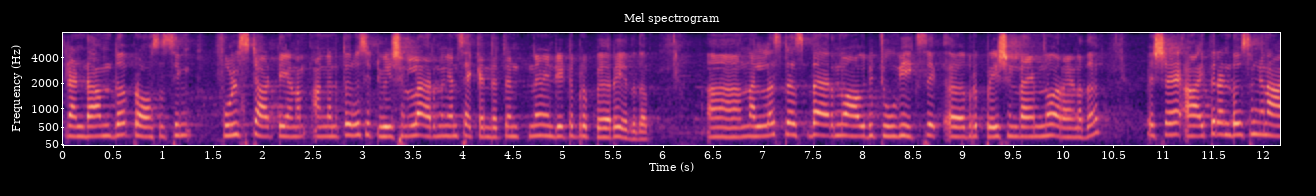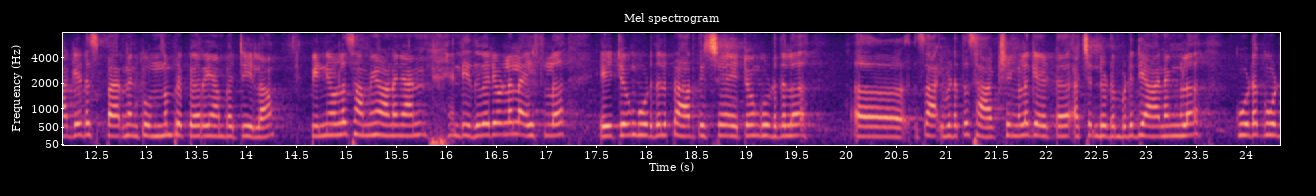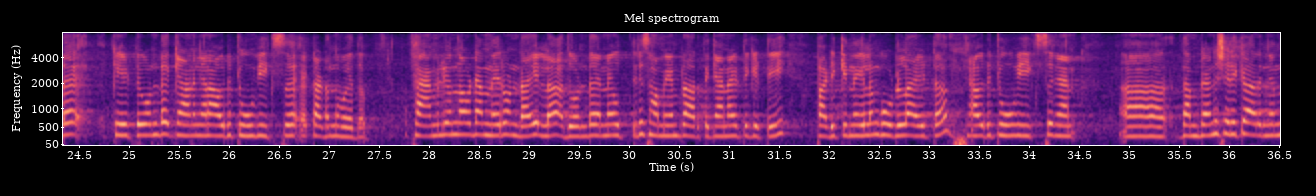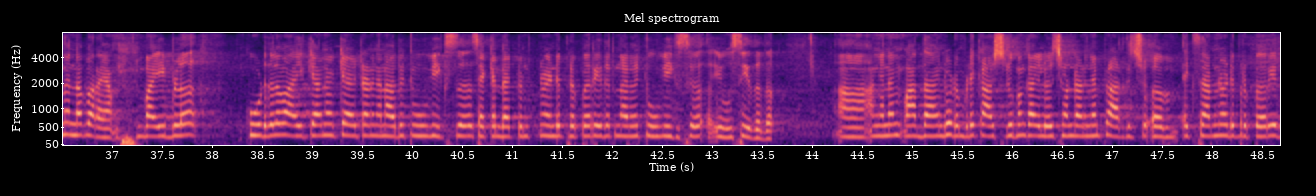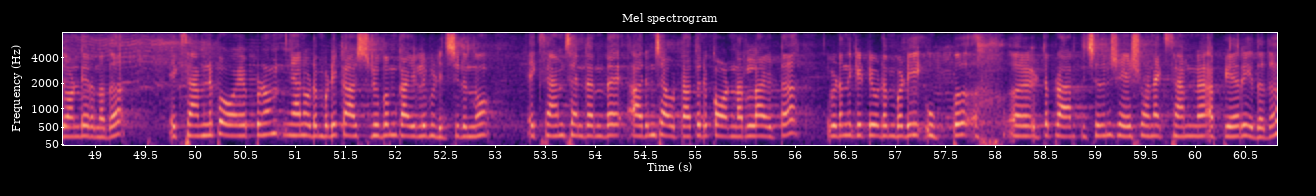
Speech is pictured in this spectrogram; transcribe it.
രണ്ടാമത് പ്രോസസ്സിങ് ഫുൾ സ്റ്റാർട്ട് ചെയ്യണം. അങ്ങനത്തെ ഒരു സിറ്റുവേഷനിലായിരുന്നു ഞാൻ സെക്കൻഡ് അറ്റംപ്റ്റിന് വേണ്ടിയിട്ട് പ്രിപ്പയർ ചെയ്തത്. നല്ല സ്ട്രെസ്ഡ് ആയിരുന്നു ആ ഒരു ടു വീക്സ് പ്രിപ്പറേഷൻ ടൈം എന്ന് പറയണത്. പക്ഷേ ആദ്യത്തെ രണ്ട് ദിവസം ഞാൻ ആകെ ഡെസ്പായിരുന്നു എനിക്കൊന്നും പ്രിപ്പയർ ചെയ്യാൻ പറ്റിയില്ല. പിന്നെയുള്ള സമയമാണ് ഞാൻ എന്റെ ഇതുവരെയുള്ള ലൈഫിൽ ഏറ്റവും കൂടുതൽ പ്രാർത്ഥിച്ച് ഏറ്റവും കൂടുതൽ ഇവിടുത്തെ സാക്ഷ്യങ്ങൾ കേട്ട് അച്ഛന്റെ ഉടമ്പടി ധ്യാനങ്ങൾ കൂടെ കൂടെ കേട്ടുകൊണ്ടൊക്കെയാണ് ഞാൻ ആ ഒരു ടു വീക്സ് കടന്നുപോയത്. ഫാമിലി ഒന്നും അവിടെ അന്നേരം ഉണ്ടായില്ല. അതുകൊണ്ട് തന്നെ ഒത്തിരി സമയം പ്രാർത്ഥിക്കാനായിട്ട് കിട്ടി. പഠിക്കുന്നതിലും കൂടുതലായിട്ട് ആ ഒരു ടു വീക്സ് ഞാൻ തമ്പുരാന് ശരിക്കും അറിഞ്ഞെന്ന് തന്നെ പറയാം. ബൈബിൾ കൂടുതൽ വായിക്കാനൊക്കെ ആയിട്ടാണ് ഞാൻ ആ ഒരു ടു വീക്സ് സെക്കൻഡ് അറ്റംപ്റ്റിന് വേണ്ടി പ്രിപ്പയർ ചെയ്തിരുന്ന ടു വീക്സ് യൂസ് ചെയ്തത്. അങ്ങനെ മാതാവിന്റെ ഉടമ്പടി കാശ് രൂപം കയ്യിൽ വെച്ചുകൊണ്ടാണ് ഞാൻ പ്രാർത്ഥിച്ചു എക്സാമിന് വേണ്ടി പ്രിപ്പയർ ചെയ്തുകൊണ്ടിരുന്നത്. എക്സാമിന് പോയപ്പോഴും ഞാൻ ഉടമ്പടി കാശ് രൂപം കയ്യിൽ പിടിച്ചിരുന്നു. എക്സാം സെന്ററിന്റെ ആരും ചവിട്ടാത്തൊരു കോർണറിലായിട്ട് ഇവിടെ നിന്ന് കിട്ടിയ ഉടമ്പടി ഉപ്പ് ഇട്ട് പ്രാർത്ഥിച്ചതിന് ശേഷമാണ് എക്സാമിന് അപ്പിയർ ചെയ്തത്.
